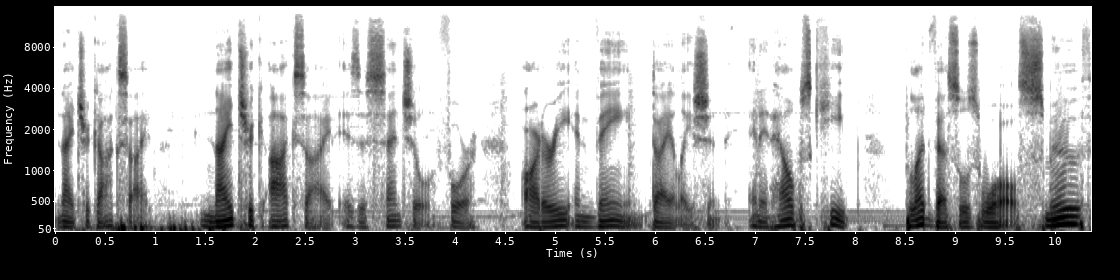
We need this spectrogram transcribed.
nitric oxide nitric oxide is essential for artery and vein dilation, and it helps keep blood vessels walls smooth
